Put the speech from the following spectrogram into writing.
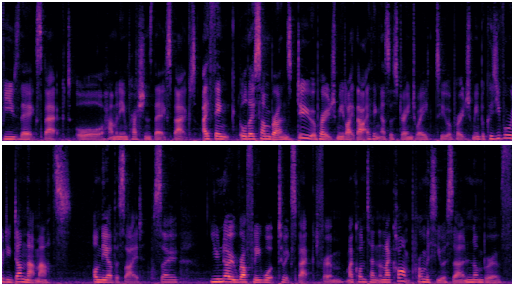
views they expect or how many impressions they expect. I think, although some brands do approach me like that, I think that's a strange way to approach me because you've already done that maths on the other side. So you know roughly what to expect from my content, and I can't promise you a certain number of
